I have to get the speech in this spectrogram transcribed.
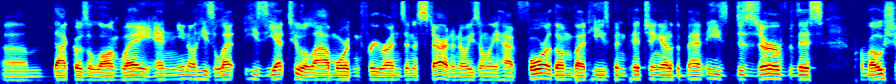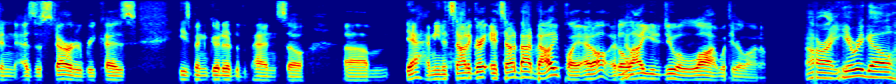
um, that goes a long way. And you know, he's let he's yet to allow more than three runs in a start. I know he's only had four of them, but he's been pitching out of the pen. He's deserved this promotion as a starter because he's been good out of the pen. So um, yeah, I mean, it's not a great, it's not a bad value play at all. It'll nope. allow you to do a lot with your lineup. All right, here we go.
